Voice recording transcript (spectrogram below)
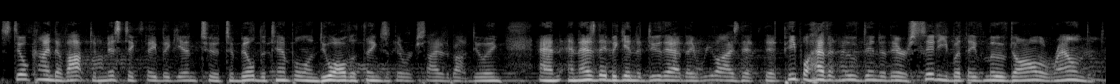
still kind of optimistic, they begin to, to build the temple and do all the things that they were excited about doing. And, and as they begin to do that, they realize that, that people haven't moved into their city, but they've moved all around it.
